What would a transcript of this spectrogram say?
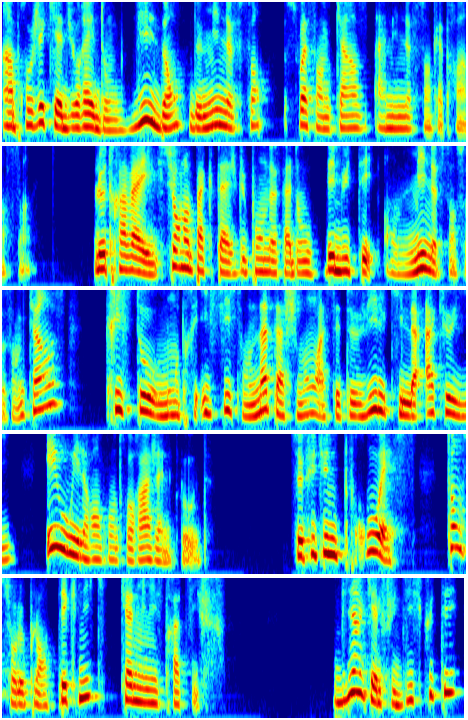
un projet qui a duré donc dix ans de 1975 à 1985. Le travail sur l'empaquetage du Pont Neuf a donc débuté en 1975 Christo montre ici son attachement à cette ville qui l'a accueilli et où il rencontrera Jeanne-Claude. Ce fut une prouesse, tant sur le plan technique qu'administratif. Bien qu'elle fût discutée,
